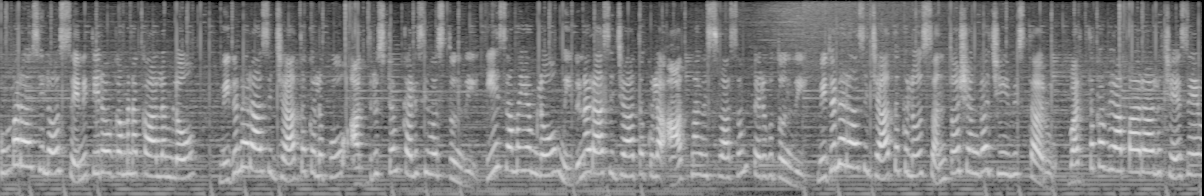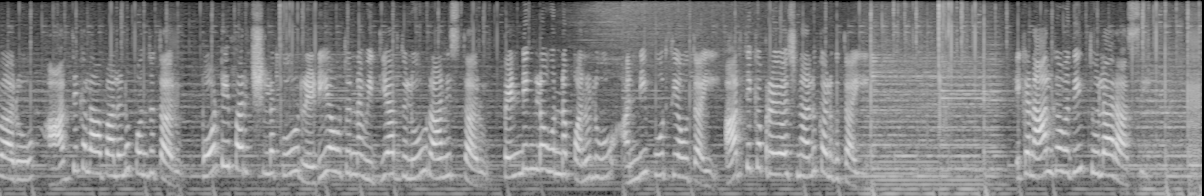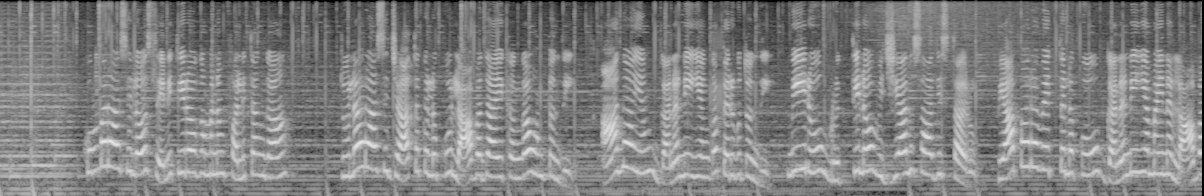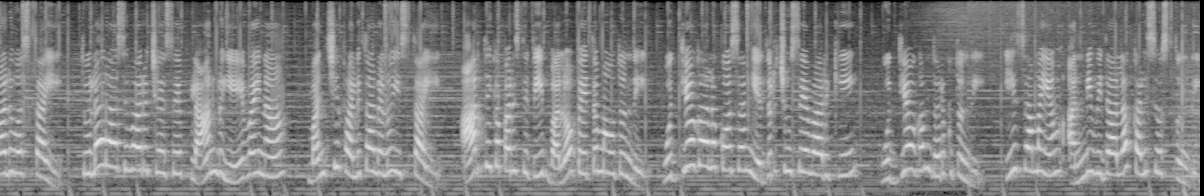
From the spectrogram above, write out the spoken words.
కుంభరాశిలో శని తిరోగమన కాలంలో మిథున రాశి జాతకులకు అదృష్టం కలిసి వస్తుంది. ఈ సమయంలో మిథున రాశి జాతకుల ఆత్మవిశ్వాసం పెరుగుతుంది. మిథున రాశి జాతకులు సంతోషంగా జీవిస్తారు. వర్తక వ్యాపారాలు చేసేవారు ఆర్థిక లాభాలను పొందుతారు. పోటీ పరీక్షలకు రెడీ అవుతున్న విద్యార్థులు రాణిస్తారు. పెండింగ్లో ఉన్న పనులు అన్నీ పూర్తి అవుతాయి. ఆర్థిక ప్రయోజనాలు కలుగుతాయి. ఇక నాలుగవది తులారాశి. రాశిలో శని తిరోగమనం ఫలితంగా తులారాశి జాతకులకు లాభదాయకంగా ఉంటుంది. ఆదాయం గణనీయంగా పెరుగుతుంది. మీరు వృత్తిలో విజయాలు సాధిస్తారు. వ్యాపారవేత్తలకు గణనీయమైన లాభాలు వస్తాయి. తులారాశి వారు చేసే ప్లాన్లు ఏవైనా మంచి ఫలితాలను ఇస్తాయి. ఆర్థిక పరిస్థితి బలోపేతం అవుతుంది. ఉద్యోగాల కోసం ఎదురు చూసే వారికి ఉద్యోగం దొరుకుతుంది. ఈ సమయం అన్ని విధాలా కలిసి వస్తుంది.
